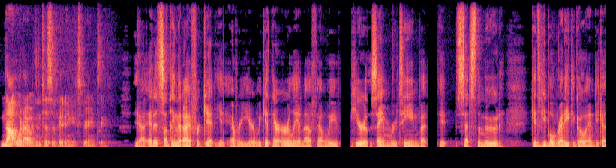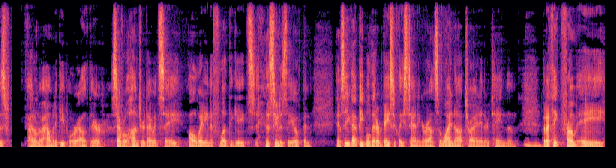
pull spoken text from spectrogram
not what I was anticipating experiencing. Yeah, and it's something that I forget every year. We get there early enough and we hear the same routine, but it sets the mood, gets mm-hmm. people ready to go in because I don't know how many people are out there, several hundred, I would say, all waiting to flood the gates as soon as they open. And so you got people that are basically standing around. So why not try and entertain them? Mm-hmm. But I think from a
